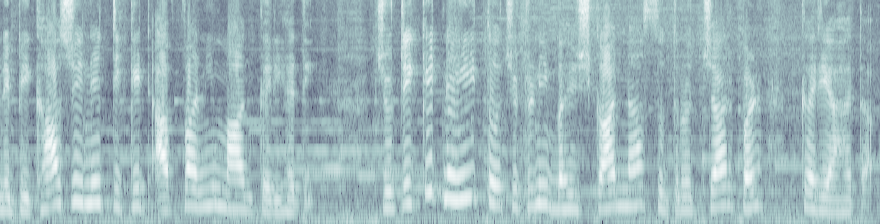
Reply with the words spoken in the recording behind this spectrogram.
અને ભીખાજીને ટિકિટ આપવાની માંગ કરી હતી. જો ટિકિટ નહીં તો ચૂંટણી બહિષ્કારના સૂત્રોચ્ચાર પણ કર્યા હતા.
